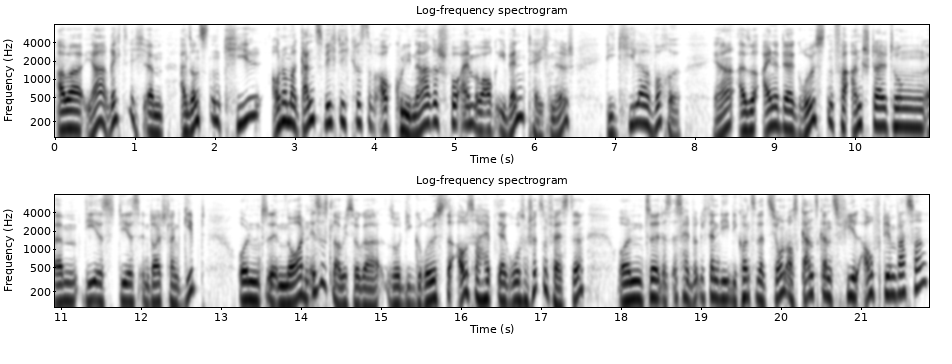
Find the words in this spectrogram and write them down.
Aber ja, richtig. Ähm, ansonsten Kiel, auch nochmal ganz wichtig, Christoph, auch kulinarisch vor allem, aber auch eventtechnisch, die Kieler Woche. Ja, also eine der größten Veranstaltungen, ähm, die, es, die es in Deutschland gibt. Und äh, im Norden ist es, glaube ich, sogar so die größte außerhalb der großen Schützenfeste. Und äh, das ist halt wirklich dann die, die Konstellation aus ganz, ganz viel auf dem Wasser.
